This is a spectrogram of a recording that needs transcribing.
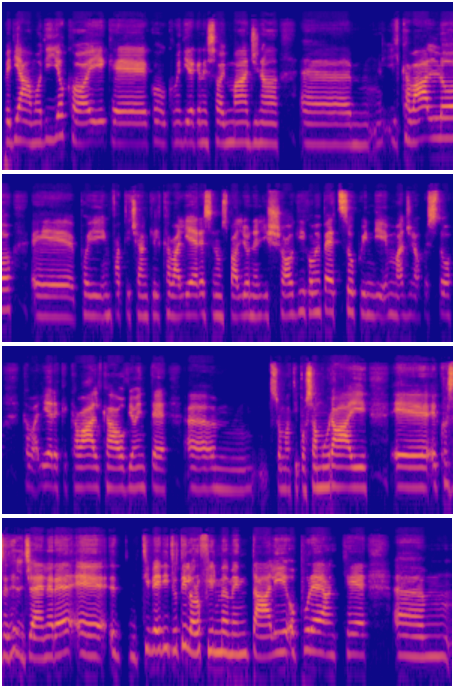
vediamo di Yokoi che co- come dire che ne so immagina ehm, il cavallo e poi infatti c'è anche il cavaliere se non sbaglio negli shoghi come pezzo quindi immagino questo cavaliere che cavalca ovviamente ehm, insomma tipo samurai e, e, cose del genere e ti vedi tutti i loro film mentali oppure anche ehm,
